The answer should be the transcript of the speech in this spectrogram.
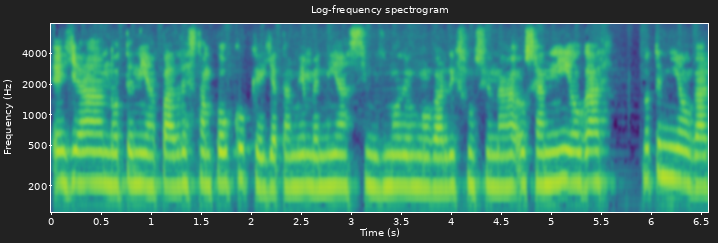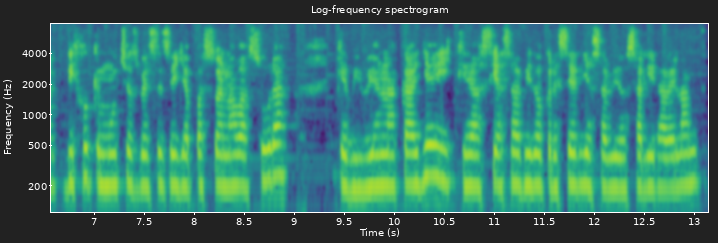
ella no tenía padres tampoco, que ella también venía a sí mismo de un hogar disfuncional, o sea, ni hogar, no tenía hogar. Dijo que muchas veces ella pasó en la basura que vivió en la calle y que así ha sabido crecer y ha sabido salir adelante.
